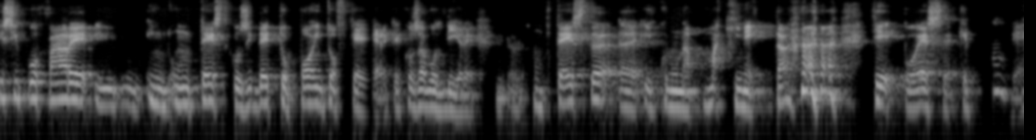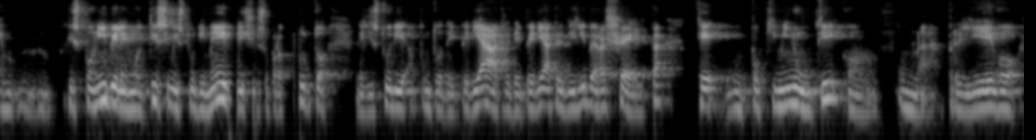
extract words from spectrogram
che si può fare in, in un test cosiddetto point of care. Che cosa vuol dire? Un test eh, con una macchinetta che può essere che è disponibile in moltissimi studi medici, soprattutto negli studi appunto dei pediatri, dei pediatri di libera scelta, che in pochi minuti con un prelievo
